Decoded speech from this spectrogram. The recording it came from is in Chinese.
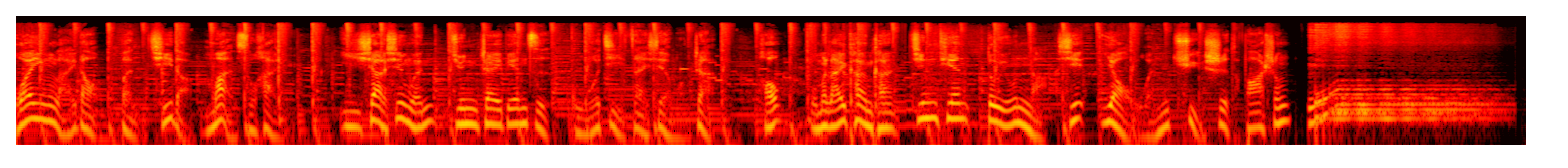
欢迎来到本期的慢速汉语。以下新闻均摘编自国际在线网站。好，我们来看看今天都有哪些要闻趣事的发生。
